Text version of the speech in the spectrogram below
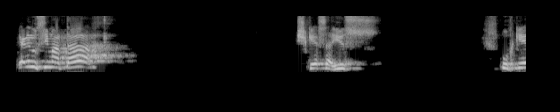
querendo se matar. Esqueça isso. Porque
